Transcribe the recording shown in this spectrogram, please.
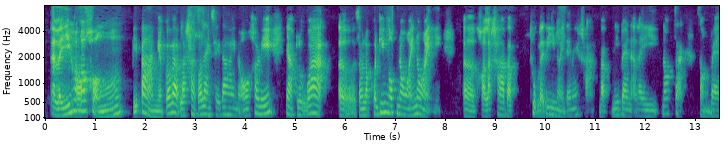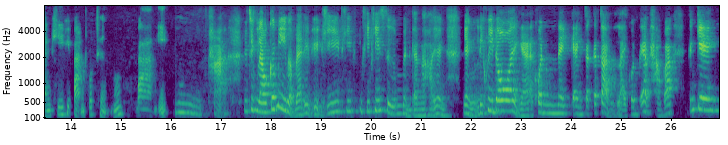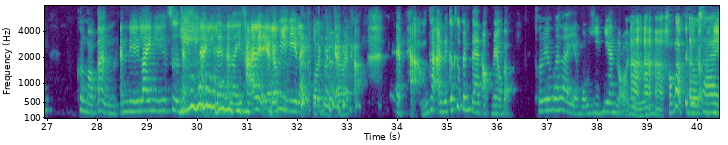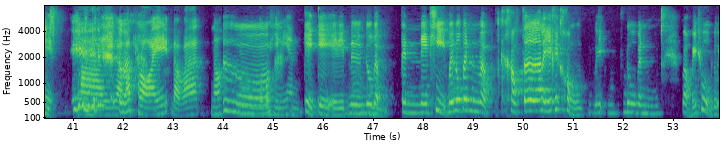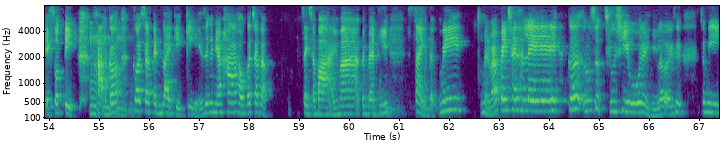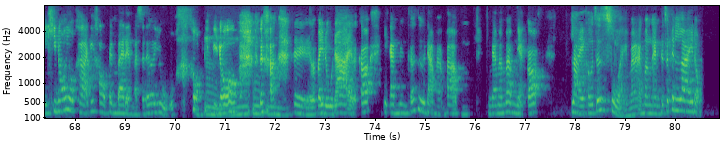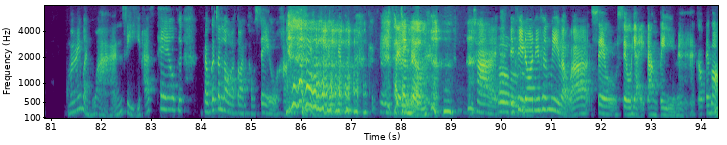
แต่ละยี่ห้อของพี่ป่านเนี่ยก็แบบราคาก็แรงใช้ได้เนาะคราวนี้อยากรู้ว่าเออสำหรับคนที่งบน้อยหน่อยเออขอราคาแบบถูกและดีหน่อยได้ไหมคะ แบบมีแบรนด์อะไรนอกจากสองแบรนด์ที่พี่ป่านพูดถึง บ้างอีก อืมค่ะ จริงๆแล้วก็มีแบบแบรนด์อื่น ๆ ที่ที่ที่พี่ซื้อเหมือนกันนะคะ อย่างอย่าง Liquido อย่างเงี้ย คนในแก๊งจักรจันทร์หลายคนก็แอบถามว่ากางเกงคุณหมอป่านอันนี้ลายนี้ซื้อจากที่ไหนแบรนด์อะไรคะอะไรอย่างเงี้ยก็มีมีหลายคนเหมือนกันมาถามแอบถามค่ะ อันนี้ก็คือเป็นแบรนด์ออกแนวแบบเขาเรียกว่าอะไรอะโบฮีเมียนหรอหรือ่าออ่าอ่าเขาแบบจะเอดูอแบบใช่ beach ลายแบบว่าพร้อยแบบว่า เนาะเอออืมดูโบฮีเมียน เก๋ๆนิดนึงอืมดูแบบเป็นเนทีฟไม่รู้เป็นแบบเคาน์เตอร์อะไรคือของดูเป็นแบบไม่ถูกดูเอกโซติกอืมค่ะอืมก็อืมอืมก็จะเป็นลายเก๋ๆซึ่งอันเนี้ยผ้าเขาก็จะแบบใส่สบายมาก เป็นแบรนด์ที่ใส่แบบไม่เหมือนว่าไปใช้ทะเล ก็รู้สึกชิลๆอะไรอย่างนี้เลยคือ จะมี Kino Yoga ที่เขาเป็น brand ambassador อยู่ของอืม Kino อืมนะคะอืมเออไปดูได้แล้วก็อีกอันหนึ่งก็คือ Dharma Bums Dharma Bums เนี่ยก็ลายเขาจะสวยมากบางอันก็จะเป็นลายดอกไม้หวานหวานๆสีพาสเทลคือ เราก็จะรอตอนเขาเซลล์อะค่ะpattern เดิม ใช่เออ Liquido นี่เพิ่งมีแบบว่า sale sale ใหญ่กลางปีนะก็ไปบอก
